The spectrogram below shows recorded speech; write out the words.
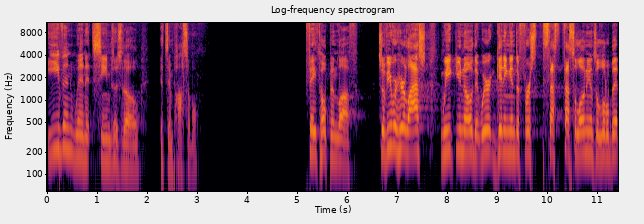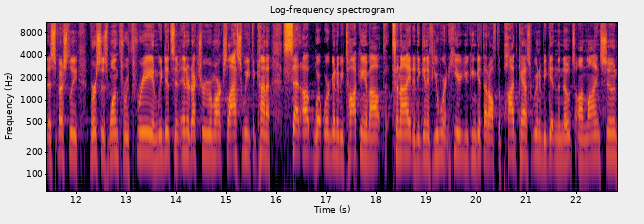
even when it seems as though it's impossible. Faith, hope, and love. So, if you were here last week, you know that we're getting into First Thessalonians a little bit, especially verses 1 through 3. And we did some introductory remarks last week to kind of set up what we're going to be talking about tonight. And again, if you weren't here, you can get that off the podcast. We're going to be getting the notes online soon.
